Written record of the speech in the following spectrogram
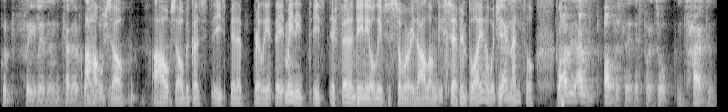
good feeling and kind of. I hope wishes. so. I hope so because he's been a brilliant. I mean, he, he's if Fernandinho leaves this summer, he's our longest serving player, which yes. is mental. Well, I mean, I'm, obviously at this point it's all entire con-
